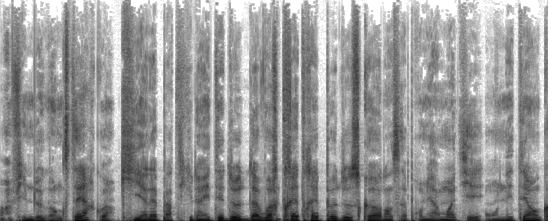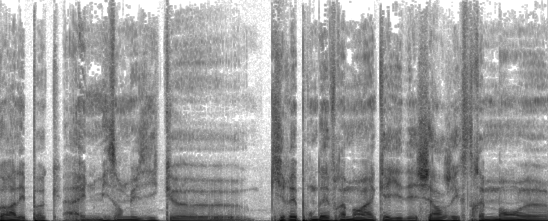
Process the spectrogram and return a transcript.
un film de gangster, quoi, qui a la particularité d'avoir très très peu de score dans sa première moitié. On était encore à l'époque à une mise en musique euh, qui répondait vraiment à un cahier des charges extrêmement, euh,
